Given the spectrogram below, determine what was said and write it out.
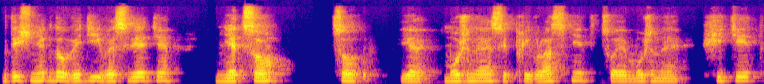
když někdo vidí ve světě něco, co je možné si přivlastnit, co je možné chytit.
